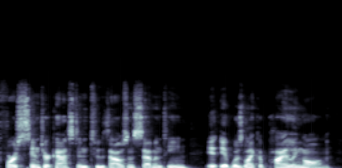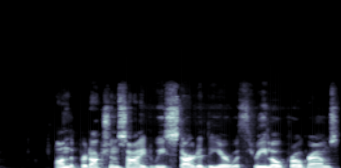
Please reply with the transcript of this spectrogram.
for SinterCast in 2017, it, it was like a piling on. On the production side, we started the year with three low programs.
